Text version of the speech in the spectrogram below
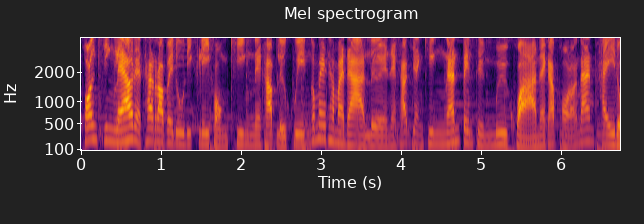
เพราะจริงแล้วเนี่ยถ้าเราไปดูดีกรีของคิงนะครับหรือควีนก็ไม่ธรรมดาเลยนะครับอย่างคิงนั้นเป็นถึงมือขวานะครับของทางด้านไคโด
